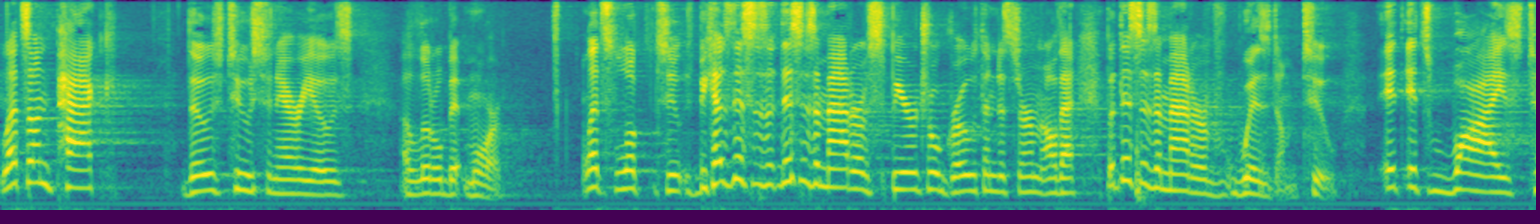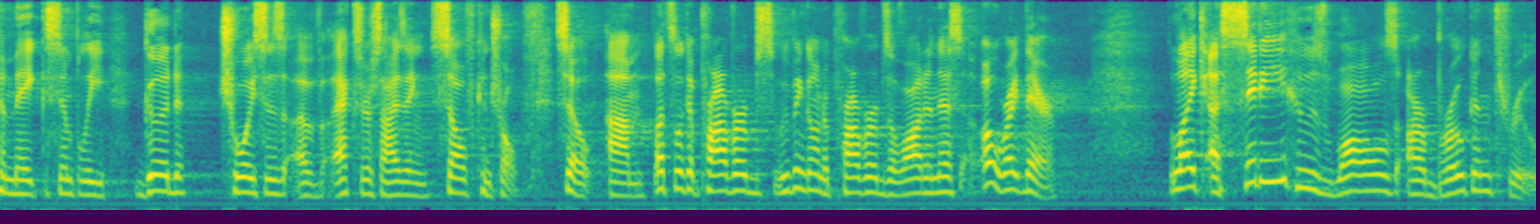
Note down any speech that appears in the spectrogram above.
Let's unpack those two scenarios a little bit more let's look to because this is this is a matter of spiritual growth and discernment all that but this is a matter of wisdom too. It, it's wise to make simply good choices of exercising self-control. So um, let's look at proverbs. We've been going to proverbs a lot in this. Oh right there. Like a city whose walls are broken through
